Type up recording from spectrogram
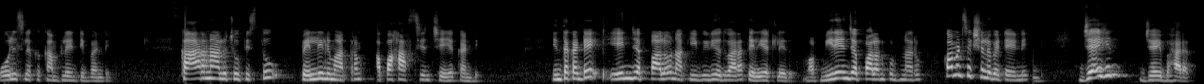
పోలీసులకు కంప్లైంట్ ఇవ్వండి. కారణాలు చూపిస్తూ పెళ్ళిని మాత్రం అపహాస్యం చేయకండి. ఇంతకంటే ఏం చెప్పాలో నాకు ఈ వీడియో ద్వారా తెలియట్లేదు. మీరేం చెప్పాలనుకుంటున్నారు? కామెంట్ సెక్షన్లో పెట్టేయండి. జై హింద్ జై భారత్.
